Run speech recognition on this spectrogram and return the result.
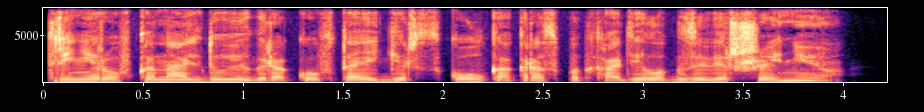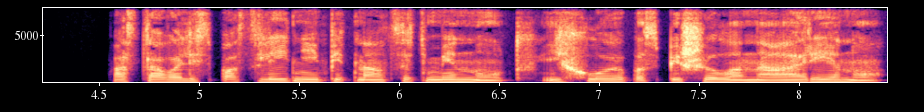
Тренировка на льду игроков Тайгер Скул как раз подходила к завершению. Оставались последние 15 минут, и Хлоя поспешила на арену,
